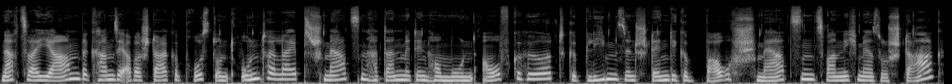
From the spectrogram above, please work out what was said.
Nach zwei Jahren bekam sie aber starke Brust- und Unterleibsschmerzen, hat dann mit den Hormonen aufgehört. Geblieben sind ständige Bauchschmerzen, zwar nicht mehr so stark,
